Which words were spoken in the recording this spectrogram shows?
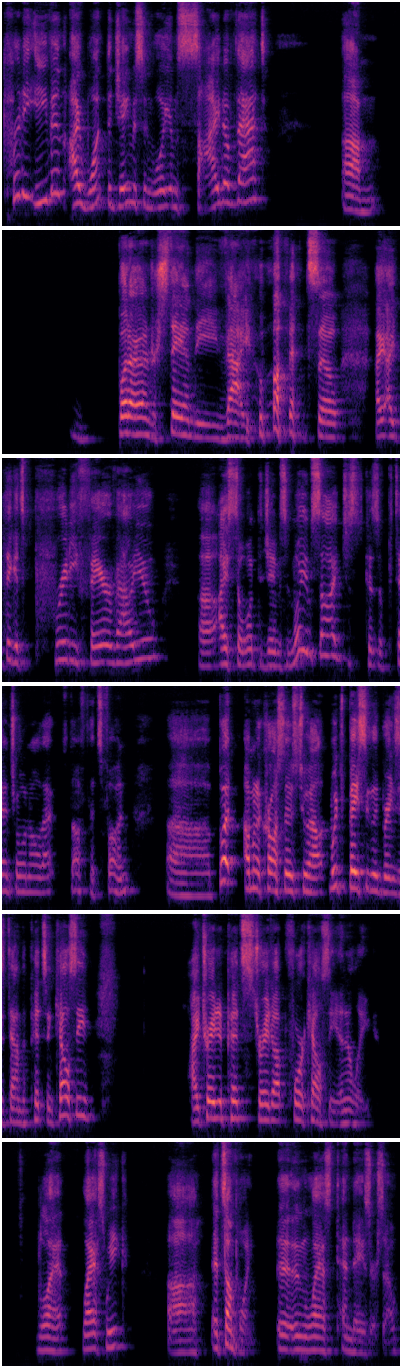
pretty even. I want the Jameson Williams side of that. Um, but I understand the value of it. So I, I think it's pretty fair value. Uh, I still want the Jameson Williams side just because of potential and all that stuff. That's fun. Uh, but I'm going to cross those two out, which basically brings it down to Pitts and Kelce. I traded Pitts straight up for Kelce in a league last week, uh, at some point in the last 10 days or so,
